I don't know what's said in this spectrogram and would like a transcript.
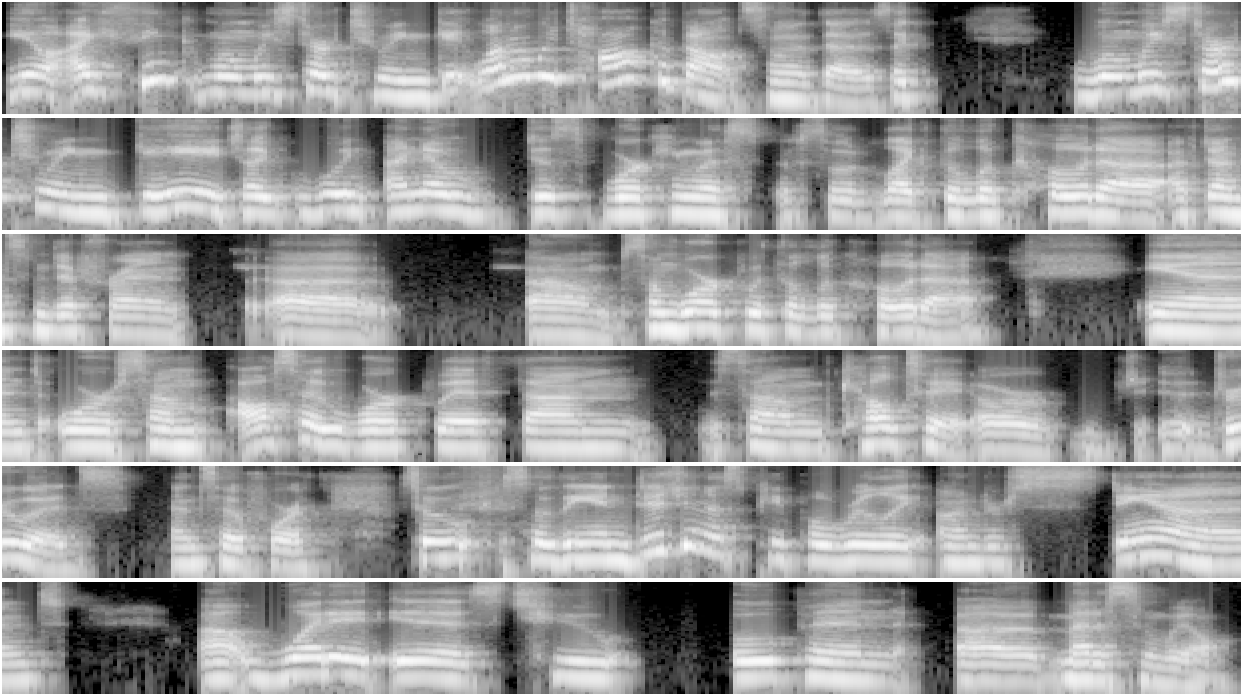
you know i think when we start to engage why don't we talk about some of those? Like when we start to engage like when i know just working with sort of like the lakota i've done some different uh um, some work with the lakota and or some also work with um, some celtic or druids and so forth. So so the indigenous people really understand uh, what it is to open a medicine wheel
